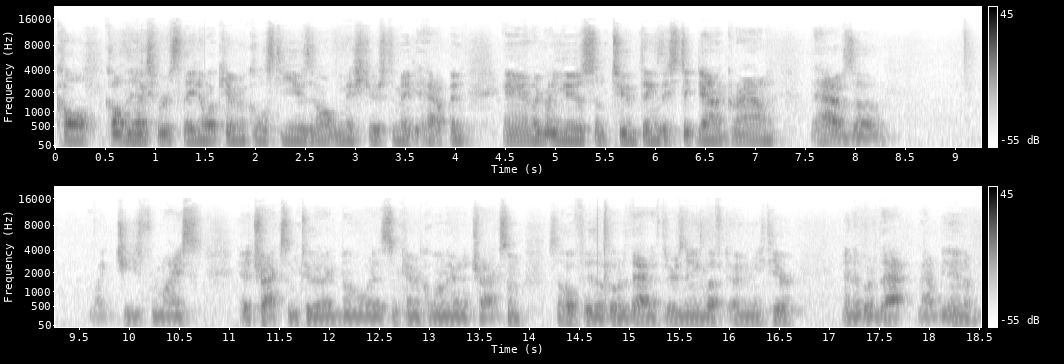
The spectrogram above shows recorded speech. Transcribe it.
Call call the experts. They know what chemicals to use and all the mixtures to make it happen. And they're going to use some tube things they stick down the ground that has uh, like cheese from ice it attracts them to it. I don't know what it is, some chemical in there and it attracts them. So hopefully they'll go to that if there's any left underneath here, and they'll go to that, and that'll be in them.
